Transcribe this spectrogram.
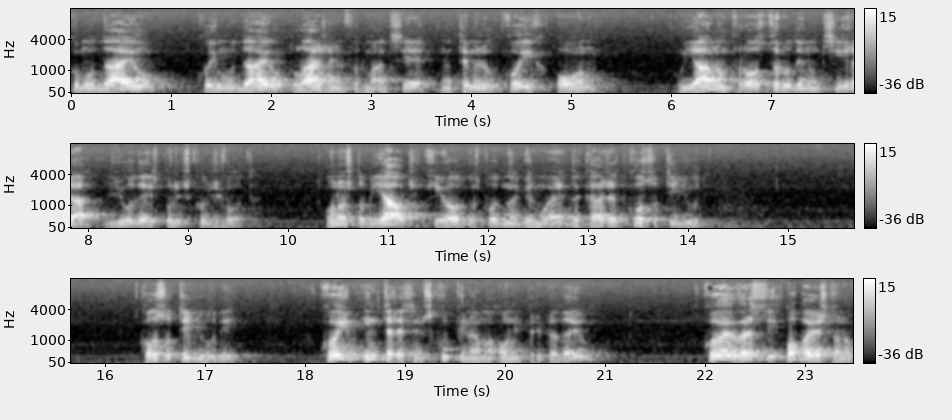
komu daju, koji mu daju lažne informacije na temelju kojih on u javnom prostoru denuncira ljude iz političkog života. Ono što bi ja očekivao od gospodina Grmoje da kaže tko su ti ljudi. Ko su ti ljudi, kojim interesnim skupinama oni pripadaju, kojoj vrsti obavještanog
